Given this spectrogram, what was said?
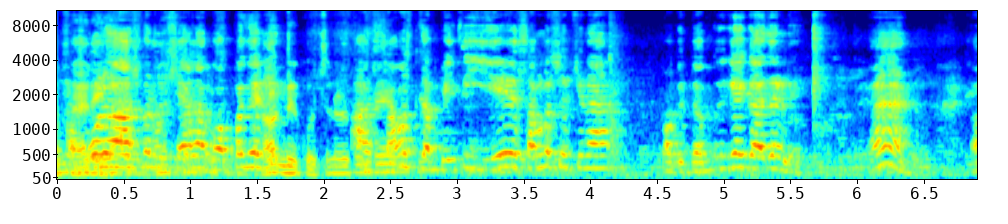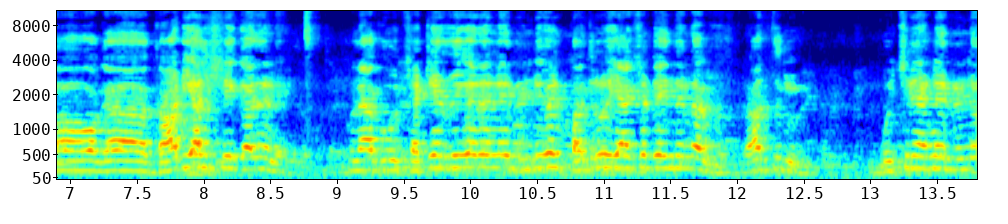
ఒకసారి. అపోలో హాస్పిటల్ చాలా మీరు కూర్చుని ఆ సంస్థ ప్రతి ఏ సమస్య వచ్చినా ఒక దగ్గుకే కాదండి. ఒక కార్డియాలజీ కాదండి. నాకు చట్టేశ్వరి గారు అనే రెండు వేల పదిలో యాక్సిడెంట్ అయిందండి నాకు రాత్రులు వచ్చిన రెండు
